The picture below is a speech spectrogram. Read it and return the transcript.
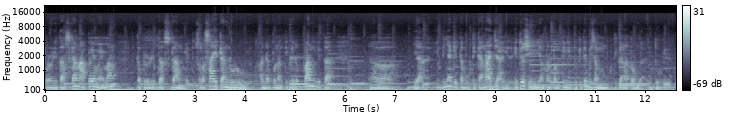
prioritaskan apa yang memang kita prioritaskan gitu. Selesaikan dulu gitu. Adapun nanti ke depan kita eh, ya intinya kita buktikan aja gitu. Itu sih yang terpenting itu. Kita bisa membuktikan atau enggak itu gitu.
